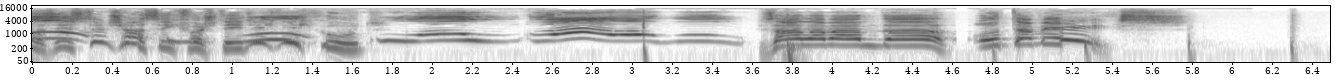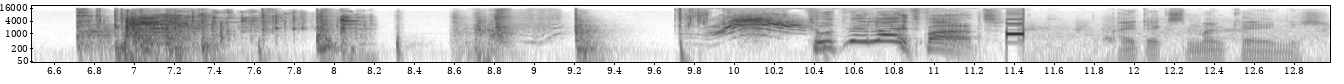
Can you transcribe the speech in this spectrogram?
Was ist denn, Schatz? Ich verstehe dich nicht gut. Salamander, unterwegs! Tut mir leid, Bart. Eidechsenmann kenne ich nicht.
